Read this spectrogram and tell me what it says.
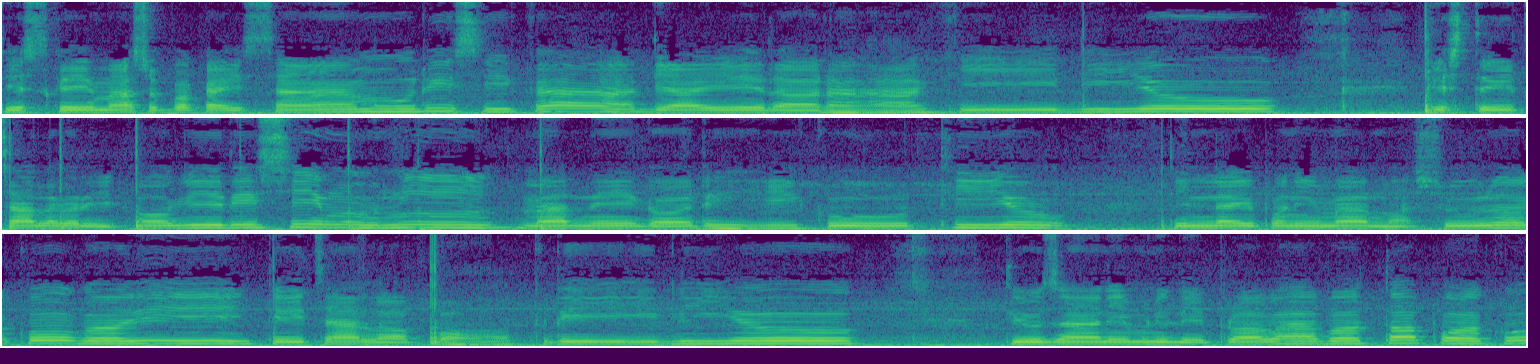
त्यसकै मासु पकाई सामु ऋषिका ल्याएर राखिदियो। यस्तै चाल गरी अघि ऋषि मुनि मार्ने गरेको थियो। तिनलाई पनि मार्न सुरको गरी केही चाल पक्रिलियो। त्यो जाने मुनिले प्रभाव तपको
